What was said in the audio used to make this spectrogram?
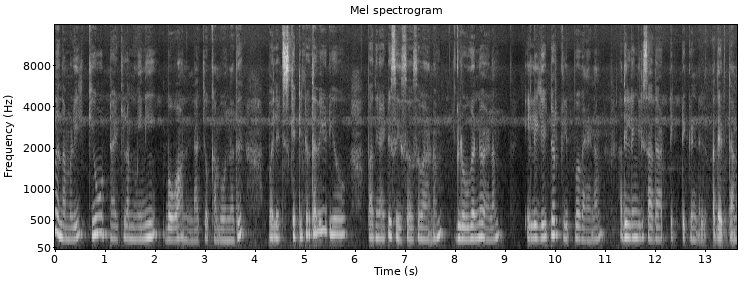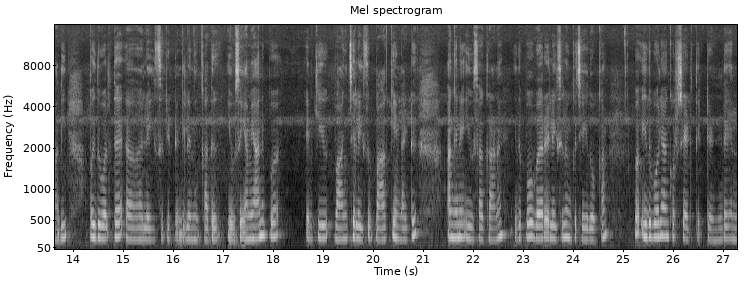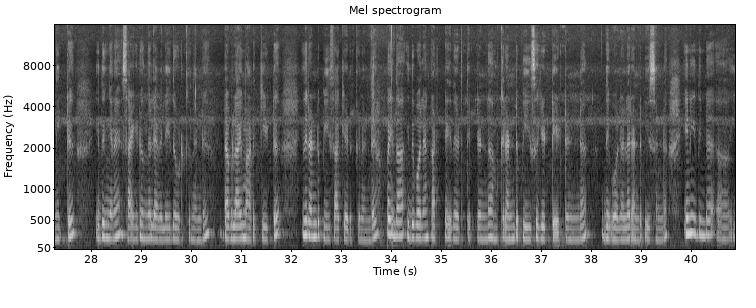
ഇന്ന് നമ്മൾ ഈ ക്യൂട്ടായിട്ടുള്ള മിനി ബോ ആണ് ഉണ്ടാക്കി വെക്കാൻ പോകുന്നത്. അപ്പോൾ let's get it to the video അപ്പോൾ അതിനായിട്ട് സീസേഴ്സ് വേണം ഗ്ലൂ ഗണ്ണ് വേണം എലിഗേറ്റർ ക്ലിപ്പ് വേണം. അതില്ലെങ്കിൽ സാധാ ടിക് ടിക് ഉണ്ടല്ലോ അതെടുത്താൽ മതി. അപ്പോൾ ഇതുപോലത്തെ ലേസ് കിട്ടുമെങ്കിൽ നിങ്ങൾക്കത് യൂസ് ചെയ്യാം. ഞാനിപ്പോൾ എനിക്ക് വാങ്ങിച്ച ലേസ് ബാക്കി ഉണ്ടായിട്ട് അങ്ങനെ യൂസ് ആക്കുകയാണ്. ഇതിപ്പോൾ വേറെ ലേസിൽ നമുക്ക് ചെയ്ത് നോക്കാം. അപ്പോൾ ഇതുപോലെ ഞാൻ കുറച്ച് എടുത്തിട്ടുണ്ട്. എന്നിട്ട് ഇതിങ്ങനെ സൈഡ് ഒന്ന് ലെവൽ ചെയ്ത് കൊടുക്കുന്നുണ്ട്. ഡബിളായി മടക്കിയിട്ട് ഇത് രണ്ട് പീസാക്കി എടുക്കുന്നുണ്ട്. അപ്പോൾ ഇതാ ഇതുപോലെ ഞാൻ കട്ട് ചെയ്ത് എടുത്തിട്ടുണ്ട്. നമുക്ക് രണ്ട് പീസ് കിട്ടിയിട്ടുണ്ട്. ഇതേപോലെയുള്ള രണ്ട് പീസ് ഉണ്ട്. ഇനി ഇതിന്റെ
